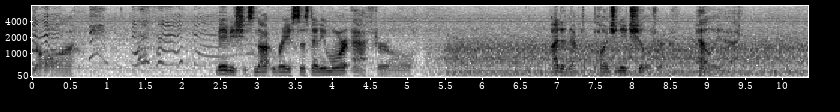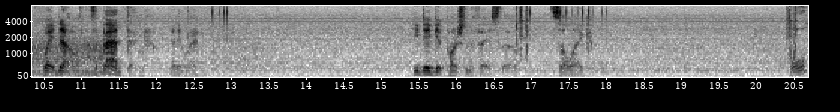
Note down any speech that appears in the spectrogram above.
Aww. Maybe she's not racist anymore after all. I didn't have to punch any children. Hell yeah. Wait, no, it's a bad thing. Anyway. He did get punched in the face, though. So, like, お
